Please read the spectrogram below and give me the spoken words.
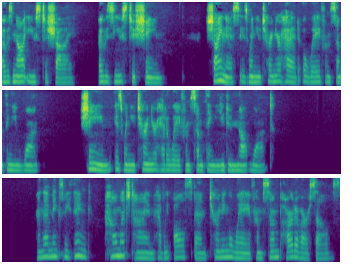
I was not used to shy. I was used to shame. Shyness is when you turn your head away from something you want. Shame is when you turn your head away from something you do not want. And that makes me think how much time have we all spent turning away from some part of ourselves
